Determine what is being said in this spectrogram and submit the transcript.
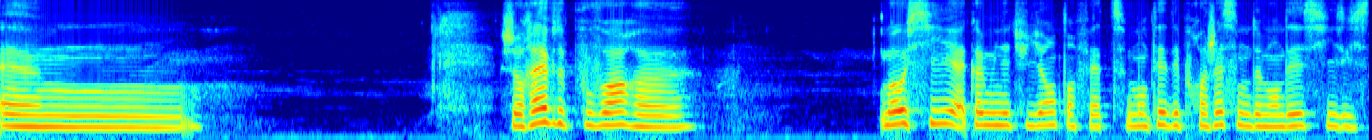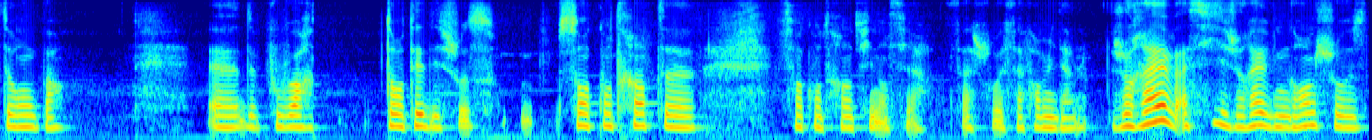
Euh, je rêve de pouvoir, moi aussi, comme une étudiante, en fait, monter des projets sans me demander s'ils existeront ou pas. de pouvoir tenter des choses sans contrainte sans contrainte financière. Ça, je trouvais ça formidable. Je rêve, ah si, je rêve une grande chose.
